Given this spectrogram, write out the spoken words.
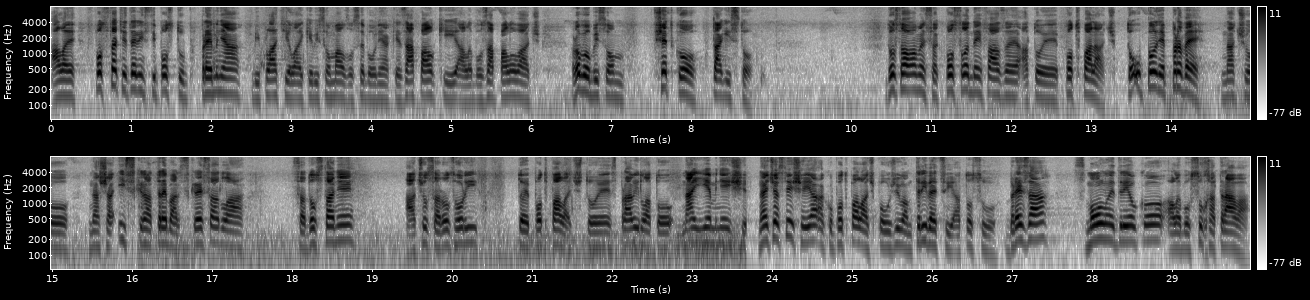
ale v podstate ten istý postup pre mňa by platil, aj keby som mal so sebou nejaké zápalky alebo zapalovač. Robil by som všetko takisto. Dostávame sa k poslednej fáze a to je podpalač. To úplne prvé, na čo naša iskra treba z kresadla sa dostane a čo sa rozhorí, to je podpalač. To je spravidla to najjemnejšie. Najčastejšie ja ako podpalač používam tri veci a to sú breza, smolné drievko alebo suchá tráva.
